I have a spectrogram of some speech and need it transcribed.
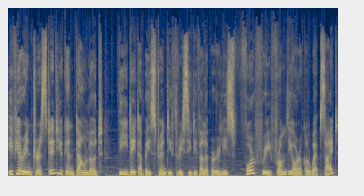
If you're interested, you can download the Database 23c developer release for free from the Oracle website.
